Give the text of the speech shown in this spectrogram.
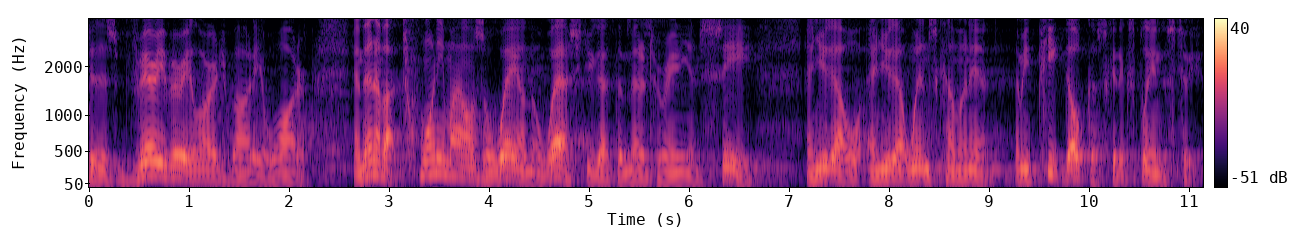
into this very, very large body of water. And then about 20 miles away on the west, you got the Mediterranean Sea, and you got, and you got winds coming in. I mean, Pete Delkus could explain this to you.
